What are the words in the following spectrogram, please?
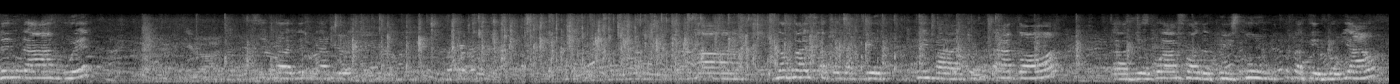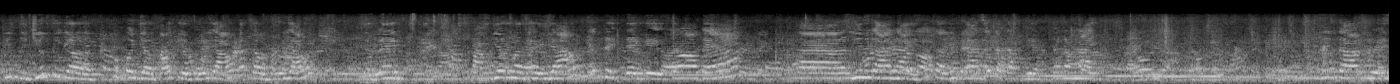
Linda Nguyệt. Xin mời Linda Nguyệt. À, năm nay thật là đặc biệt khi mà chúng ta có Ờ, à, điều qua for the preschool tức là tiền mẫu giáo. Chứ từ trước tới giờ không bao giờ có tiền mẫu giáo bắt đầu mẫu giáo trở lên. Nhưng mà thầy giáo nhất định đề nghị cho bé à, Linda này tức là Linda rất là đặc biệt cho năm nay. Linda Nguyễn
